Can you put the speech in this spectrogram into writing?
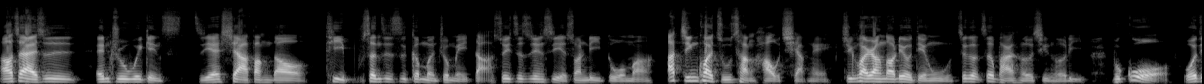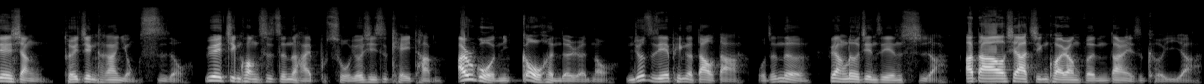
然后再来是 Andrew Wiggins 直接下放到。替补，甚至是根本就没打，所以这件事也算利多吗？啊，金块主场好强诶，金块让到六点五，这个这盘合情合理。不过我有点想推荐看看勇士哦，因为近况是真的还不错，尤其是 K 汤啊。如果你够狠的人哦，你就直接拼个到达，我真的非常乐见这件事啊。啊，大家要下金块让分，当然也是可以啊。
